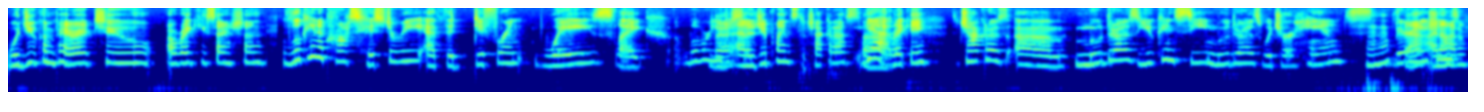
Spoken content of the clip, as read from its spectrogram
Would you compare it to a Reiki session? Looking across history at the different ways, like what were you? The just saying? energy points, the chakras, the Yeah, like- Reiki. Chakras um mudras you can see mudras which are hands Mhm. Yeah, variations I know how to.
